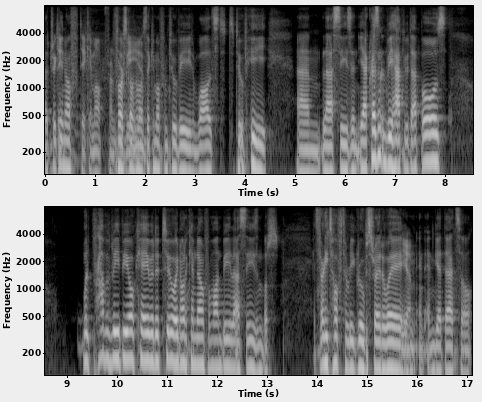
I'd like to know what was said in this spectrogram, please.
uh, tricky They- enough. They came up from First 2B, couple of months they came up from two B and waltzed to two B um, last season. Yeah, Crescent will be happy with that. Bohs will probably be okay with it too. I know they came down from one B last season, but it's very tough to regroup straight away Yeah. and, and, and get that. So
